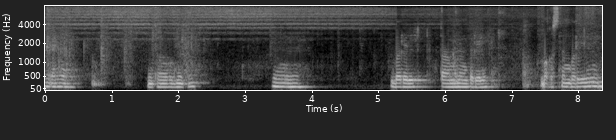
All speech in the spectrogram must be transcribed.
Ano? Ang tawag nito? Yung baril. Tama ng baril. Bakas ng baril yun eh.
